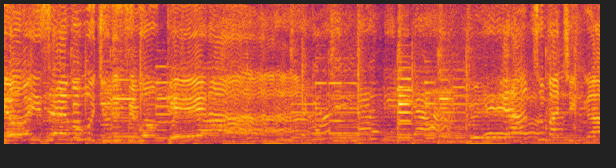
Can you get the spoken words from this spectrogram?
byoyize mu bujulizi bwonkeera era ntuma kiga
